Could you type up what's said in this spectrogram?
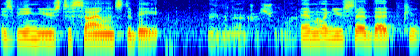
is being used to silence debate. Name and address for the record. And when you said that Can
